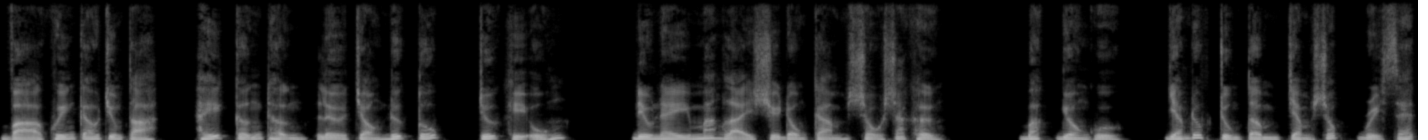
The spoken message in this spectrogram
và khuyến cáo chúng ta hãy cẩn thận lựa chọn nước tốt trước khi uống. Điều này mang lại sự đồng cảm sâu sắc hơn. Bác Yong-woo, giám đốc trung tâm chăm sóc Reset.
